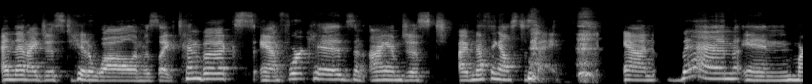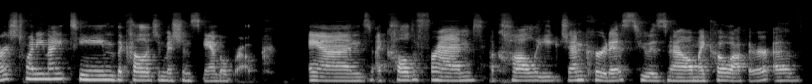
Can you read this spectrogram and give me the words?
And then I just hit a wall and was like 10 books and four kids. And I am just, I have nothing else to say. And then in March 2019, the college admission scandal broke. And I called a friend, a colleague, Jen Curtis, who is now my co author of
